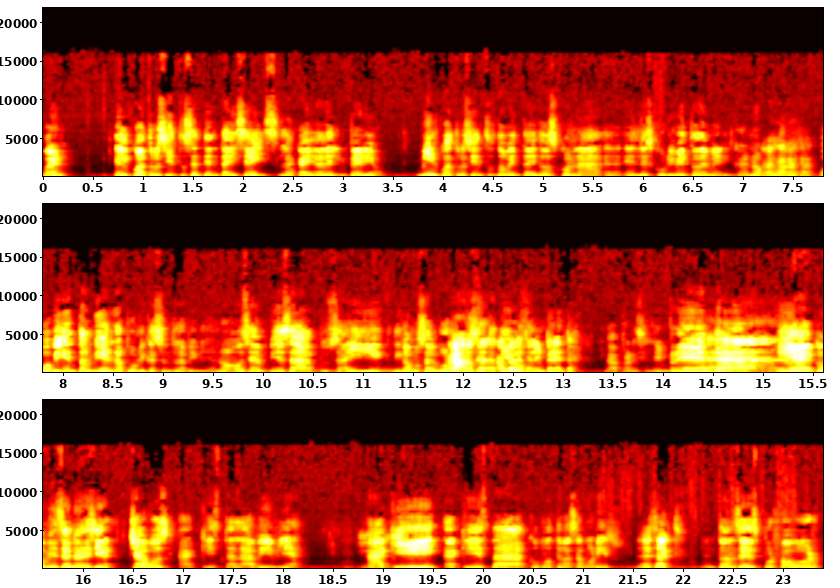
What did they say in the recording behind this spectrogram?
Bueno, el 476, la caída del imperio, 1492 con la, eh, el descubrimiento de América, ¿no? Ajá, ajá. O bien también la publicación de la Biblia, ¿no? O sea, empieza, pues ahí, digamos, algo Ah, o sea, representativo. aparece la imprenta. aparece la imprenta Ah. y ya comienzan a decir, chavos, aquí está la Biblia. Aquí, aquí está cómo te vas a morir. Exacto. Entonces, por favor,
